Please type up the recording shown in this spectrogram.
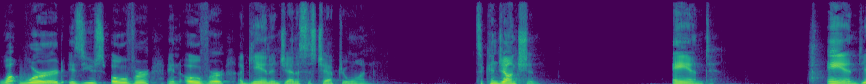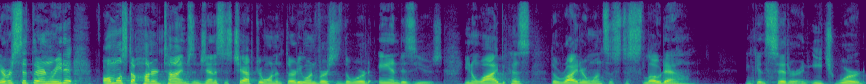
What word is used over and over again in Genesis chapter 1? It's a conjunction. And. And. You ever sit there and read it? Almost a hundred times in Genesis chapter 1 and 31 verses, the word and is used. You know why? Because the writer wants us to slow down and consider, and each word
